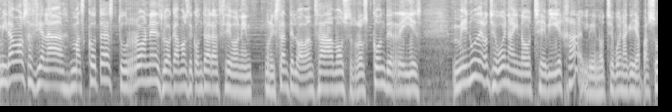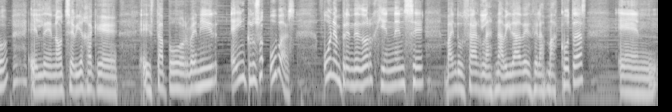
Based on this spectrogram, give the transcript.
Miramos hacia las mascotas, turrones, lo acabamos de contar hace un, un instante, lo avanzábamos, roscón de reyes, menú de Nochebuena y Nochevieja, el de Nochebuena que ya pasó, el de Nochevieja que está por venir, e incluso uvas. Un emprendedor jiennense va a endulzar las navidades de las mascotas en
